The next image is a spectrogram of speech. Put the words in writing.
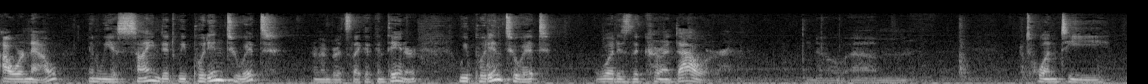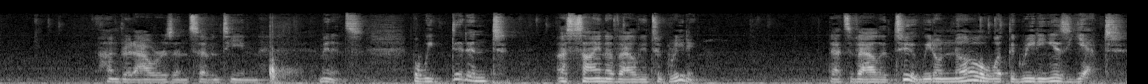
hour now and we assigned it, we put into it, remember it's like a container, we put into it what is the current hour. You know, um, 20, 100 hours and 17 minutes. But we didn't assign a value to greeting. That's valid too. We don't know what the greeting is yet.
